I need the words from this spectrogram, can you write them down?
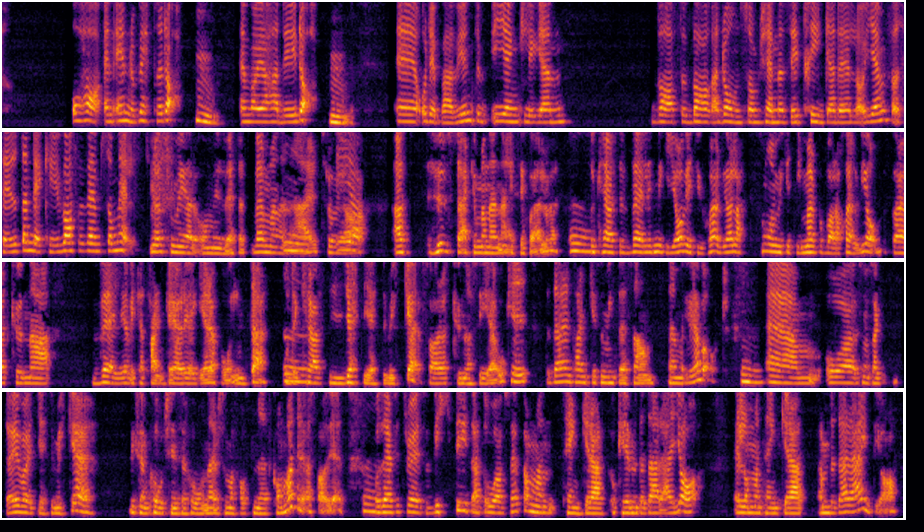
och ha en ännu bättre dag Mm. än vad jag hade idag. Mm. Eh, och det behöver ju inte egentligen vara för bara de som känner sig triggade eller jämför sig utan det kan ju vara för vem som helst. Jag tror det omedvetet. Vem man än Mm. är tror jag. Ja, Att hur säker man än är i sig själv Mm. så krävs det väldigt mycket. Jag vet ju själv, jag har lagt så mycket timmar på bara självjobb för att kunna välja vilka tankar jag reagerar på och inte. Och det Mm. krävs jätte, jättemycket för att kunna se, okej, det där är en tanke som inte är sann, den vill jag bort. Mm. Ehm, och som sagt, det har ju varit jättemycket liksom coaching-sessioner som har fått mig att komma till det här stadiet. Mm. Och därför tror jag det är så viktigt att oavsett om man tänker att okej, men det där är jag. Eller om man tänker att ja, men det där är inte jag.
